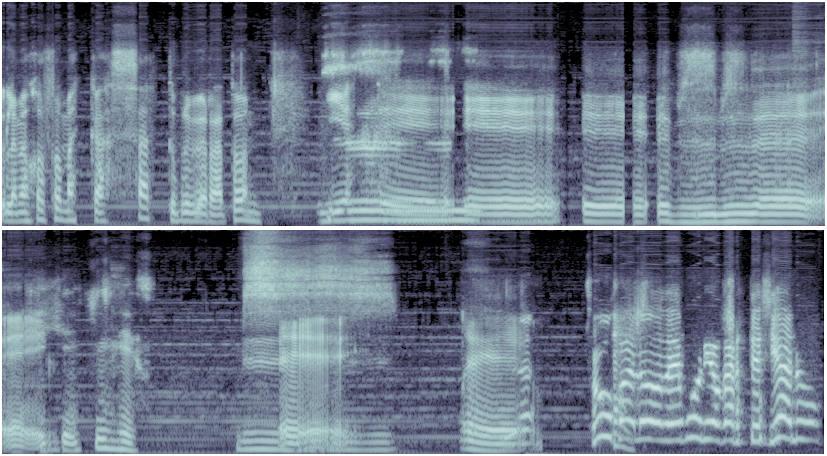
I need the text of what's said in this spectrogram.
la mejor forma es cazar tu propio ratón. Y este. Eh, eh, eh, bzz, bzz, eh, ¿qué, qué es? Eh, ¡Chúpalo, demonio cartesiano!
